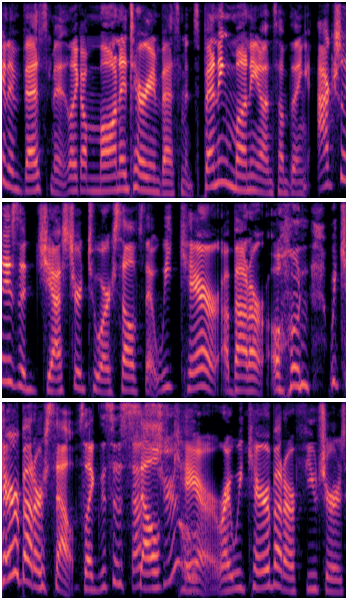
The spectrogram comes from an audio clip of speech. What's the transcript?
an investment, like a monetary investment, spending money on something actually is a gesture to ourselves that we care about our own we care about ourselves. Like this is self-care, right? We care about our futures.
